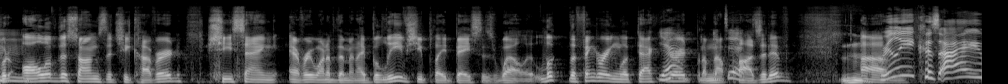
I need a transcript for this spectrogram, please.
But all of the songs that she covered, she sang every one of them. And I believe she played bass as well. It looked, the fingering looked accurate, but I'm not positive. Mm-hmm. Um, really? Because I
